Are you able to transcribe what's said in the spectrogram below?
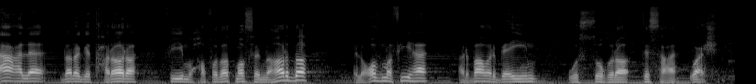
أعلى درجة حرارة في محافظات مصر النهاردة العظمى فيها 44 والصغرى 29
